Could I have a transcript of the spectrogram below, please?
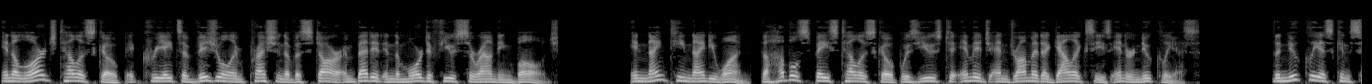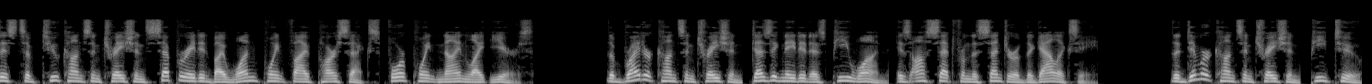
In a large telescope it creates a visual impression of a star embedded in the more diffuse surrounding bulge. In 1991, the Hubble Space Telescope was used to image Andromeda Galaxy's inner nucleus. The nucleus consists of two concentrations separated by 1.5 parsecs 4.9 light-years. The brighter concentration, designated as P1, is offset from the center of the galaxy. The dimmer concentration, P2,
